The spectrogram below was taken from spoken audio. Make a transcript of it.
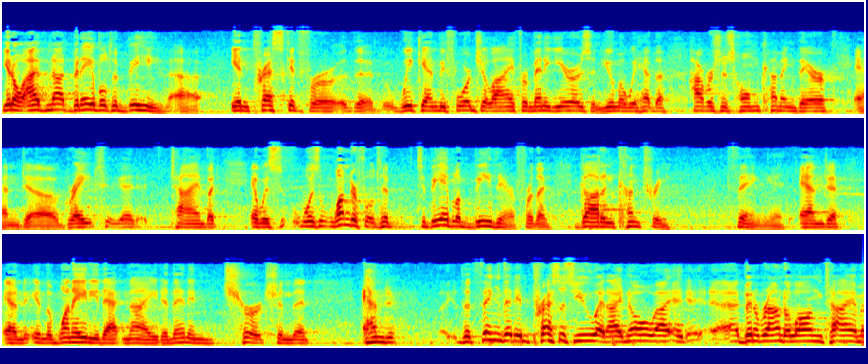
you know, I've not been able to be uh, in Prescott for the weekend before July for many years. In Yuma, we had the Harvesters Homecoming there, and uh, great uh, time. But it was was wonderful to to be able to be there for the God and Country thing, and uh, and in the 180 that night, and then in church, and then and the thing that impresses you, and I know I, I've been around a long time,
